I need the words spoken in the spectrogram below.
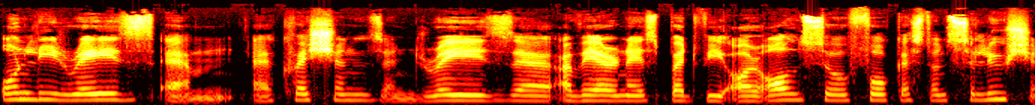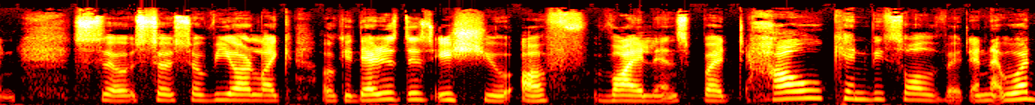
only raise um, uh, questions and raise uh, awareness, but we are also focused on solution. So so so we are like, okay, there is this issue of violence, but how can we solve it, and what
